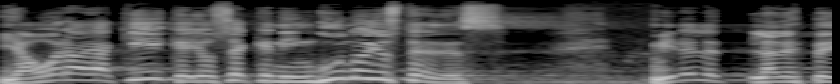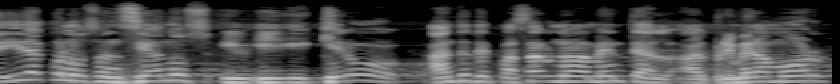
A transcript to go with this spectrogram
Y ahora aquí que yo sé que ninguno de ustedes, mire la despedida con los ancianos, y, quiero, antes de pasar nuevamente al, primer amor,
